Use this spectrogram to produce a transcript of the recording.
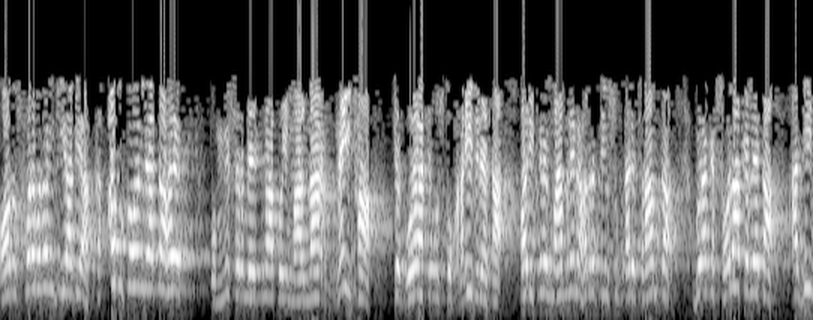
اور اس پر وزن کیا گیا اب کون لیتا ہے؟ تو مصر میں اتنا کوئی مالدار نہیں تھا کہ گویا کہ اس کو خرید لیتا اور اتنے معاملے میں حضرت یوسف علیہ السلام کا گویا کہ سودا کر لیتا۔ عزیز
